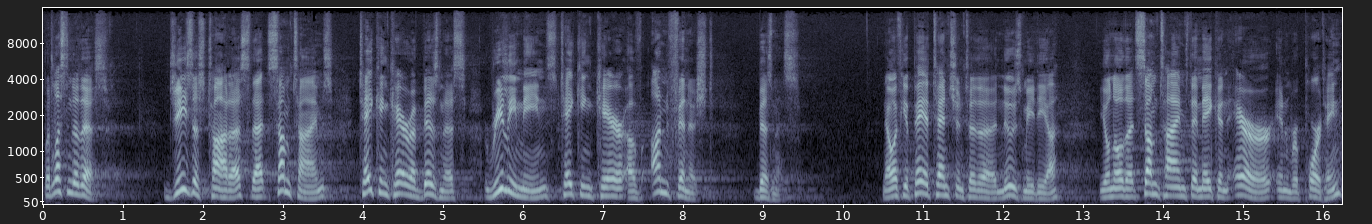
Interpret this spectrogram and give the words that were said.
But listen to this Jesus taught us that sometimes taking care of business really means taking care of unfinished business. Now, if you pay attention to the news media, you'll know that sometimes they make an error in reporting.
